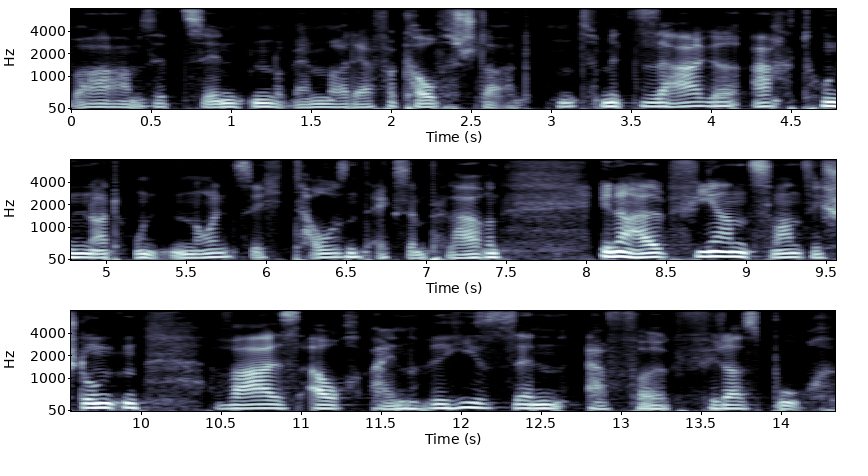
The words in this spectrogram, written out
war am 17. November der Verkaufsstart und mit sage 890.000 Exemplaren innerhalb 24 Stunden war es auch ein Riesenerfolg für das Buch.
